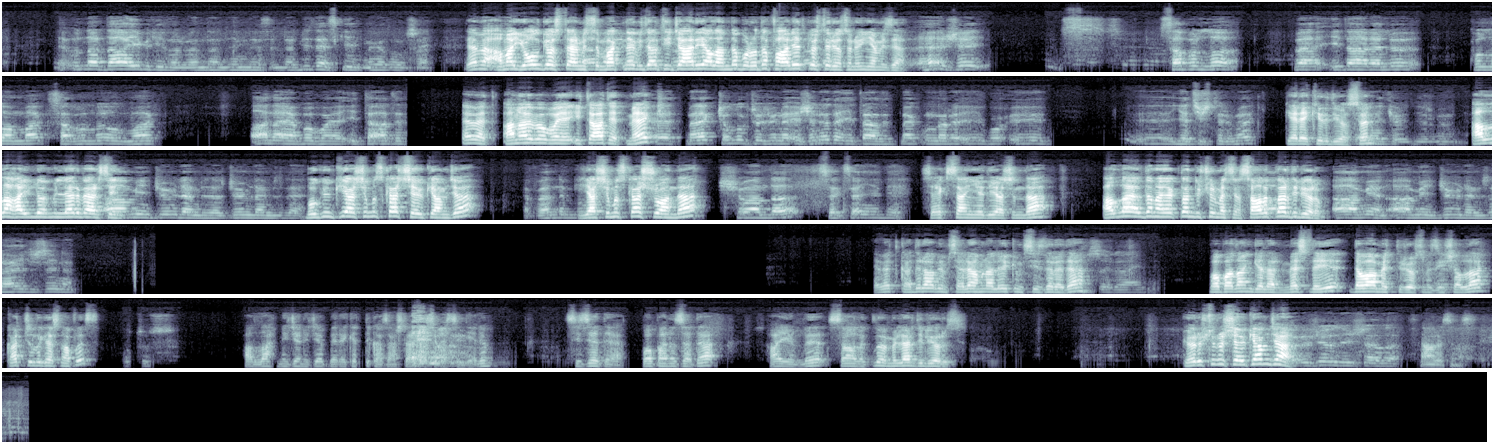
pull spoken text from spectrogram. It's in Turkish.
e, onlar daha iyi biliyorlar benden yeni nesiller. Biz eskiyiz ne kadar olsa. Değil mi? Ama yol göstermişsin. Bak ne güzel ticari alanda burada faaliyet gösteriyorsun ünyemize. Her şey sabırlı ve idareli kullanmak, sabırlı olmak, anaya babaya itaat et- Evet, ana ve babaya itaat etmek. etmek, çoluk çocuğuna, eşine de itaat etmek, bunları iyi, bu- iyi e, yetiştirmek gerekir diyorsun. gerekiyor diyorum. Allah hayırlı ömürler versin. Amin cümlemize, cümlemize. Bugünkü yaşımız kaç Şevki amca? Efendim bu- Yaşımız kaç şu anda? şu anda 87. 87 yaşında. Allah elden ayaktan düşürmesin. Sağlıklar Amin, diliyorum. Amin, amin cümlemize hayırlısıyla. Evet Kadir abim selamun aleyküm sizlere de. Selam. Babadan gelen mesleği devam ettiriyorsunuz inşallah. Kaç yıllık esnafız? 30. Allah nice nice bereketli kazançlar nasip etsin diyelim. Size de babanıza da hayırlı, sağlıklı ömürler diliyoruz. Görüşürüz Şevki amca. Görüşürüz inşallah. Sağ olasınız.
